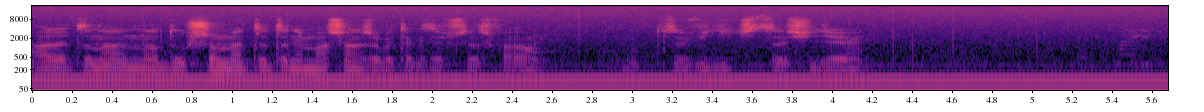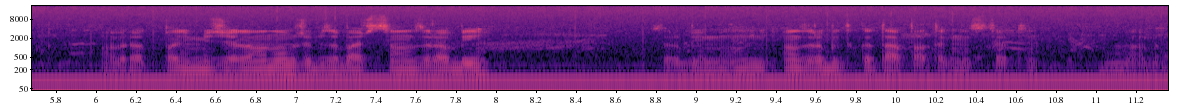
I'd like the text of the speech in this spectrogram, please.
Ale to na, na dłuższą metę to nie ma szans, żeby tak coś przetrwało. To widzicie co się dzieje. Dobra, odpalimy zieloną, żeby zobaczyć co on zrobi. Zrobimy. On zrobi tylko tapa, tak niestety. No dobra.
